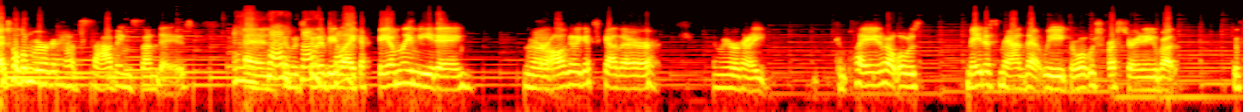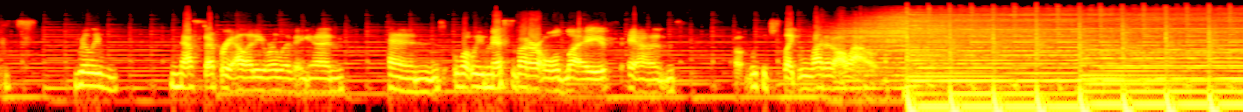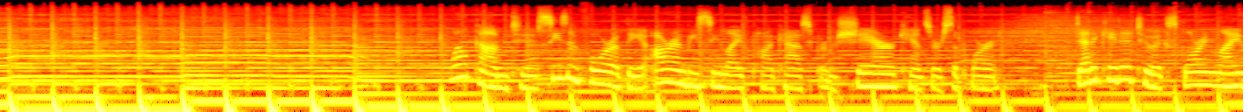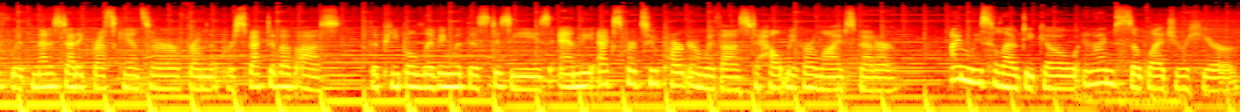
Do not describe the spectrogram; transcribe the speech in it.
I told them we were going to have sobbing Sundays and it was going to be like a family meeting. We were all going to get together and we were going to complain about what was made us mad that week or what was frustrating about this really messed up reality we're living in and what we miss about our old life and we could just like let it all out. Welcome to season four of the Our MBC Life podcast from Share Cancer Support, dedicated to exploring life with metastatic breast cancer from the perspective of us, the people living with this disease, and the experts who partner with us to help make our lives better. I'm Lisa Laudico, and I'm so glad you're here.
